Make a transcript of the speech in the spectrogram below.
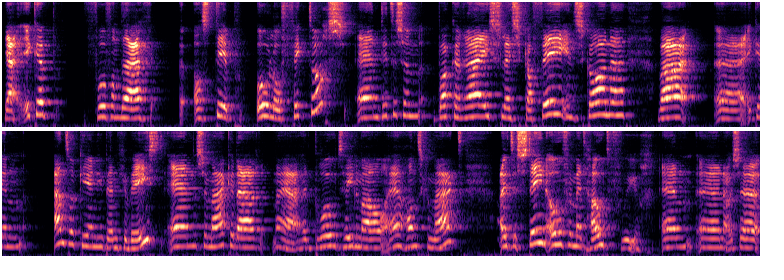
Ja, ik heb voor vandaag eh, als tip Olof Victors. En dit is een bakkerij slash café in Skåne waar uh, ik een aantal keer nu ben geweest. En ze maken daar nou ja, het brood helemaal hè, handgemaakt uit de steenoven met houtvuur. En uh, nou, ze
